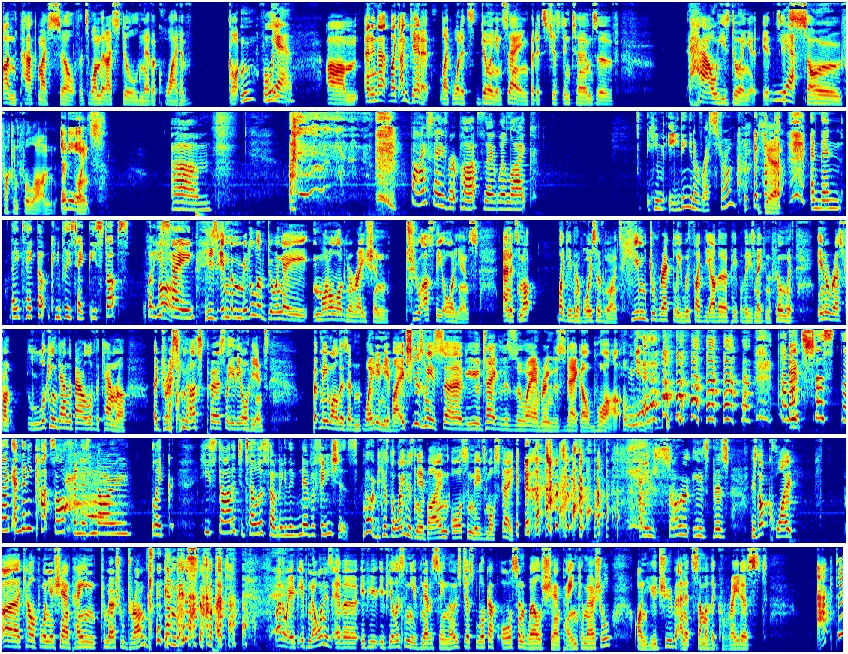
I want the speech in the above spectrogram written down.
unpack myself. It's one that I still never quite have gotten fully. Yeah. Um, and in that, like, I get it, like what it's doing and saying, but it's just in terms of how he's doing it. it Yeah. It's so fucking full on at It is. points. Um, my favorite parts though were like him eating in a restaurant, Yeah. and then they take the. Can you please take? He stops what he's Oh. saying. He's in the middle of doing a monologue narration to us, the audience, and it's not like even a voiceover one. It's him directly with like the other people that he's making the film with in a restaurant, looking down the barrel of the camera, addressing us personally, the audience. But meanwhile, there's a waiter nearby. Excuse me, sir, you take this away and bring the steak au pois. Yeah. and It's- just like, and then he cuts off, and there's no like. He started to tell us something, and then he never finishes. No, because the waiter's nearby and Orson needs more steak. and he's so he's there's he's not quite uh, California champagne commercial drunk in this, but by the way, if, if no one has ever if you if you're listening, you've never seen those, just look up Orson Welles champagne commercial on YouTube, and it's some of the greatest acting.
